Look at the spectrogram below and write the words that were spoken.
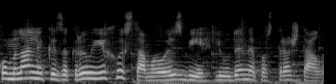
Комунальники закрили їх листами ОСБ. Люди не постраждали.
